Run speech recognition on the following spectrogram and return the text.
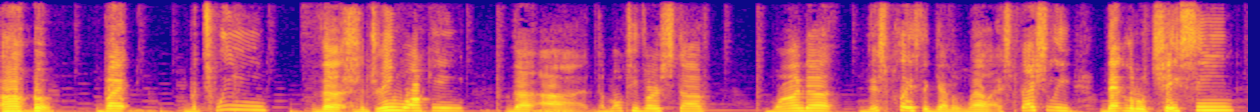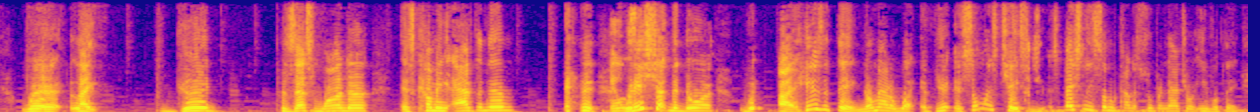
Um, but between the the dream walking, the uh, the multiverse stuff, Wanda, this plays together well. Especially that little chase scene where like good possessed Wanda is coming after them. When they shut the door, all right, here's the thing: no matter what, if you're if someone's chasing you, especially some kind of supernatural evil thing,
